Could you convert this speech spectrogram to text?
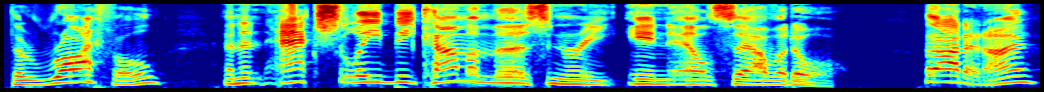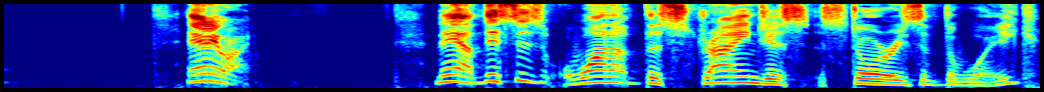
the rifle, and then actually become a mercenary in El Salvador. I don't know. Anyway, now this is one of the strangest stories of the week.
